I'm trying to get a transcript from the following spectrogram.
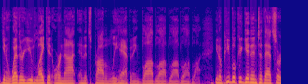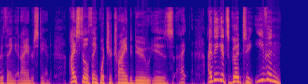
you know, whether you like it or not, and it's probably happening, blah, blah, blah, blah, blah. You know, people could get into that sort of thing, and I understand. I still think what you're trying to do is, I, I think it's good to even,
